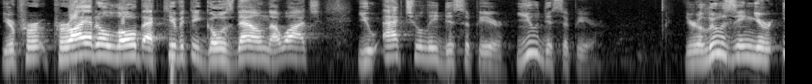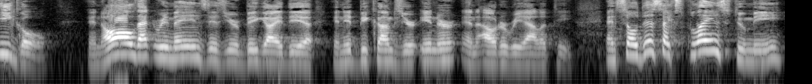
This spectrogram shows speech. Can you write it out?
Your parietal lobe activity goes down. Now, watch. You actually disappear. You disappear. You're losing your ego. And all that remains is your big idea, and it becomes your inner and outer reality. And so, this explains to me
